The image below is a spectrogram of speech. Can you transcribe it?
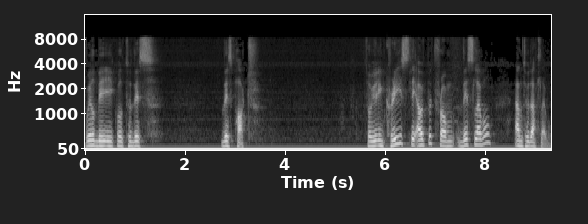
will be equal to this, this part. So you increase the output from this level and to that level.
